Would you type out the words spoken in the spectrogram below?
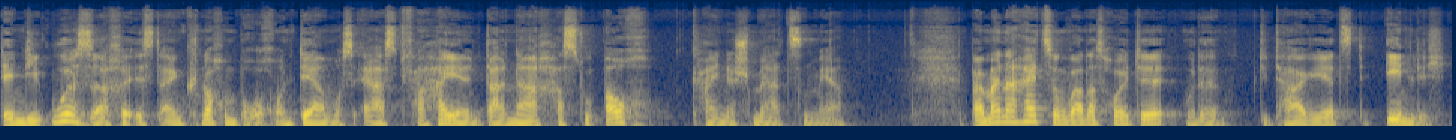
Denn die Ursache ist ein Knochenbruch und der muss erst verheilen. Danach hast du auch keine Schmerzen mehr. Bei meiner Heizung war das heute oder die Tage jetzt ähnlich.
